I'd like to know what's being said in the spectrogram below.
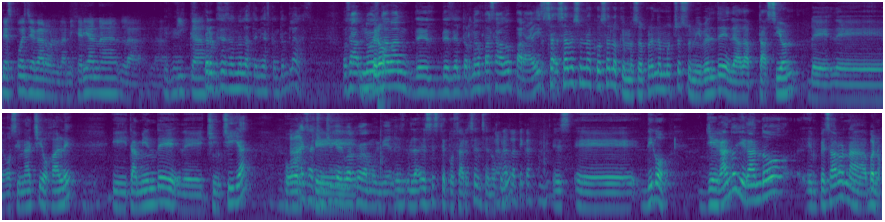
después llegaron la nigeriana, la, la tica. Pero pues esas no las tenías contempladas. O sea, no Pero- estaban de- desde el torneo pasado para eso. Sa- ¿Sabes una cosa? Lo que me sorprende mucho es su nivel de, de adaptación de, de Osinachi Ojale y también de, de Chinchilla. Ah, esa porque chinchilla igual juega muy bien. Es, la- es este costarricense, ¿no? Ajá, ujú. Es, eh, digo, llegando, llegando, empezaron a, bueno,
